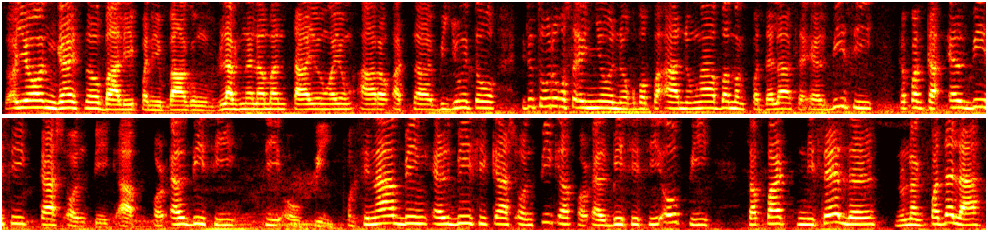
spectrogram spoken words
So ayun guys, no, bali panibagong vlog na naman tayo ngayong araw at sa video ito, ituturo ko sa inyo no kung paano nga ba magpadala sa LBC kapag ka LBC cash on pickup or LBC COP. Pag sinabing LBC cash on pickup or LBC COP, sa part ni seller nung nagpadala,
